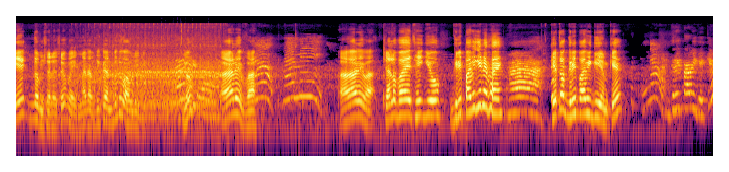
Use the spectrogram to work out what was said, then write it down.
એકદમ સરસ હો ભાઈ. મારા દીકરાને બધું આવડી ગયું. જો. અરે વાહ. અરે વાહ. ચાલો ભાઈ થઈ ગયો. ગ્રીપ આવી ગઈ ને ભાઈ? કે તો ગ્રીપ આવી ગઈ એમ કે? ગ્રીપ આવી ગઈ કે?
